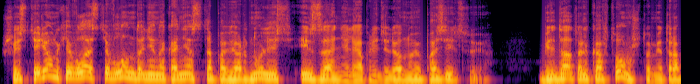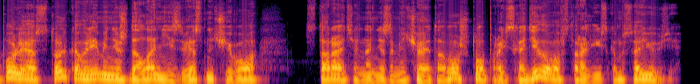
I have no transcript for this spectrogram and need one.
Шестеренки власти в Лондоне наконец-то повернулись и заняли определенную позицию. Беда только в том, что метрополия столько времени ждала неизвестно чего, старательно не замечая того, что происходило в Австралийском Союзе.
